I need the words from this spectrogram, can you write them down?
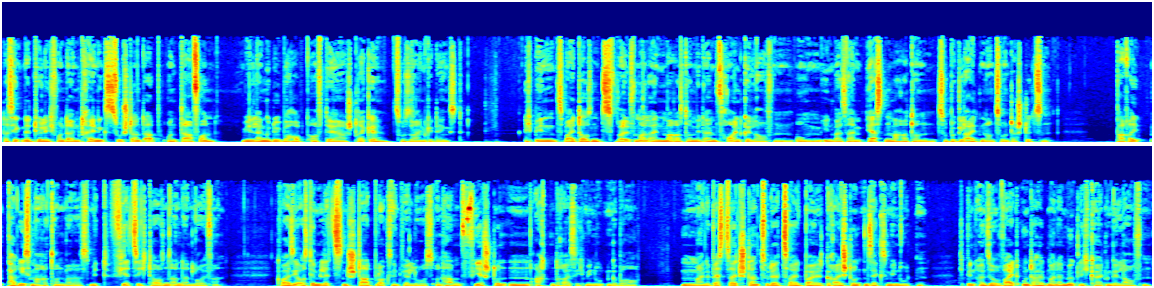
das hängt natürlich von deinem Trainingszustand ab und davon, wie lange du überhaupt auf der Strecke zu sein gedenkst. Ich bin 2012 mal einen Marathon mit einem Freund gelaufen, um ihn bei seinem ersten Marathon zu begleiten und zu unterstützen. Pari Paris-Marathon war das mit 40.000 anderen Läufern. Quasi aus dem letzten Startblock sind wir los und haben 4 Stunden 38 Minuten gebraucht. Meine Bestzeit stand zu der Zeit bei 3 Stunden 6 Minuten. Ich bin also weit unterhalb meiner Möglichkeiten gelaufen.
